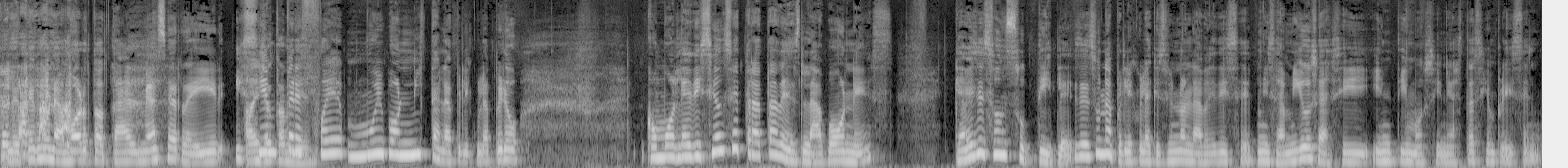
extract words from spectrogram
le tengo un amor total, me hace reír. Y Ay, siempre fue muy bonita la película, pero como la edición se trata de eslabones, que a veces son sutiles, es una película que si uno la ve, dice, mis amigos así íntimos cineastas siempre dicen,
